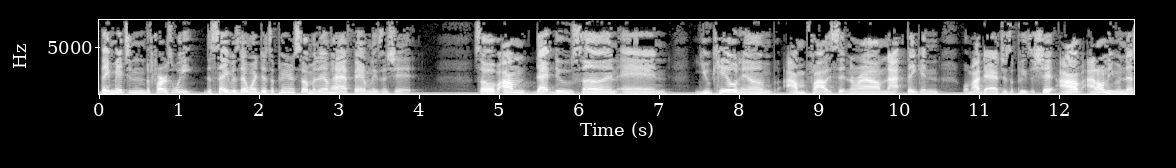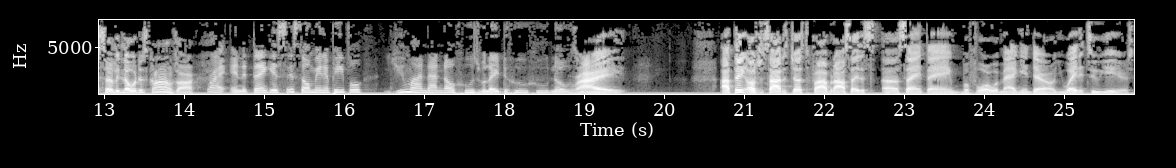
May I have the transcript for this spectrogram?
they mentioned in the first week the saviors that went disappearing some of them have families and shit so if i'm that dude's son and you killed him i'm probably sitting around not thinking well my dad's just a piece of shit i i don't even necessarily know what his crimes are Right. And the thing is, it's so many people, you might not know who's related to who, who knows who. right I think Oceanside is justified, but I'll say the uh, same thing before with Maggie and Daryl. You waited two years.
